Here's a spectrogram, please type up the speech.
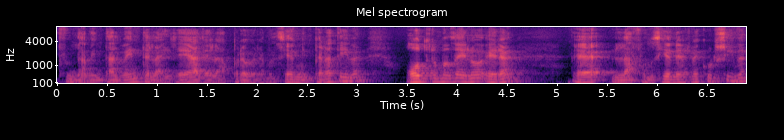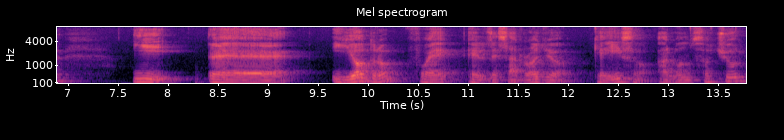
fundamentalmente la idea de la programación imperativa. Otro modelo era eh, las funciones recursivas y, eh, y otro fue el desarrollo que hizo Alonso Chur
